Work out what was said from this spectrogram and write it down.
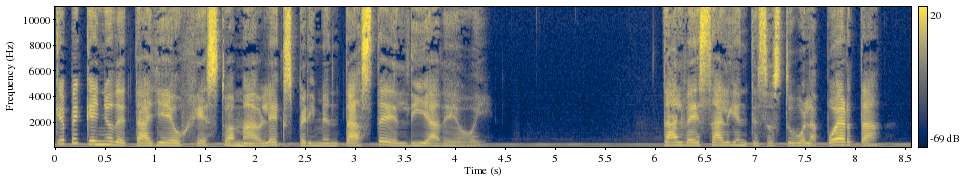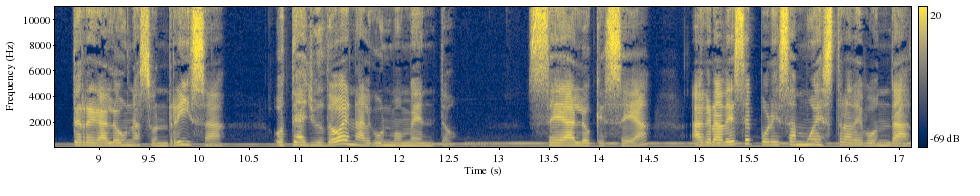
¿Qué pequeño detalle o gesto amable experimentaste el día de hoy? Tal vez alguien te sostuvo la puerta, te regaló una sonrisa o te ayudó en algún momento. Sea lo que sea, agradece por esa muestra de bondad.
